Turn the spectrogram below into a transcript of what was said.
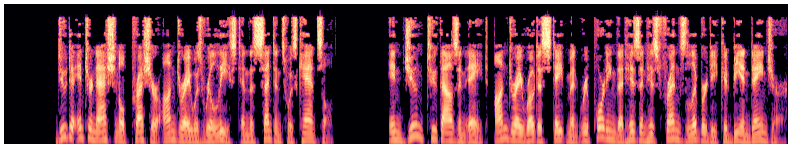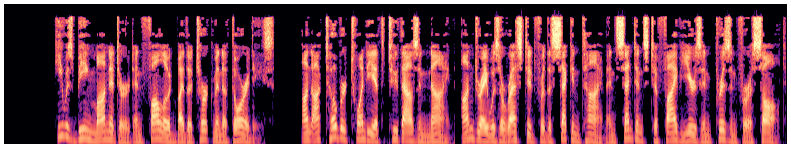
Due to international pressure Andrei was released and the sentence was cancelled. In June 2008, Andrei wrote a statement reporting that his and his friends' liberty could be in danger. He was being monitored and followed by the Turkmen authorities. On October 20, 2009, Andrei was arrested for the second time and sentenced to five years in prison for assault.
